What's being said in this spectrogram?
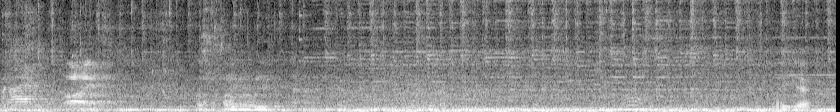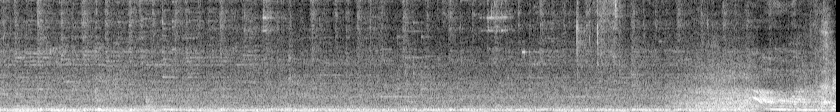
Bye. Hi. I thought you were gonna leave. Oh, yeah. Not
